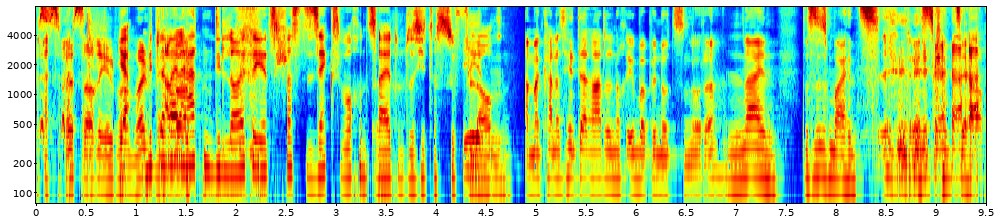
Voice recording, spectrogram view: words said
ist das auch irgendwann Ja, mal mittlerweile aber- hatten die Leute jetzt fast sechs Wochen Zeit, um sich das zu flauchen. Eben. Aber man kann das Hinterradl noch immer benutzen, oder? Nein, das ist meins. Das kannst du haben.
